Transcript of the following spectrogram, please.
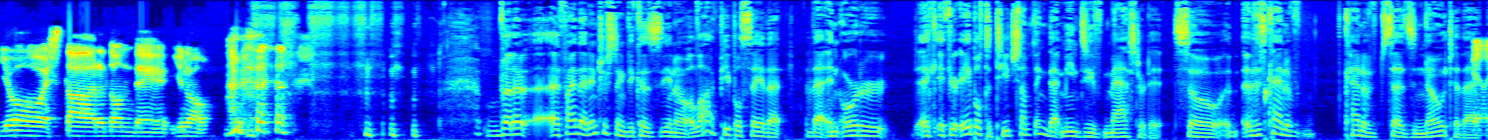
yo estar donde you know. But I, I, find that interesting because you know a lot of people say that that in order if you're able to teach something that means you've mastered it so this kind of kind of says no to that yeah,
